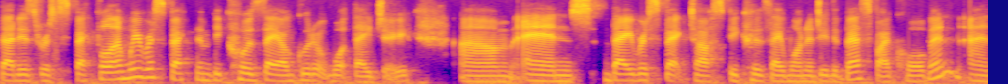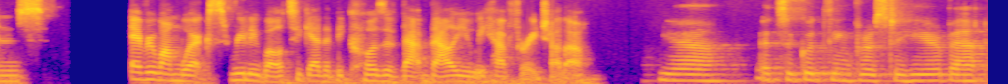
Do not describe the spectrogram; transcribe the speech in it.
that is respectful. And we respect them because they are good at what they do. Um, and they respect us because they want to do the best by Corbin. And everyone works really well together because of that value we have for each other. Yeah, it's a good thing for us to hear about.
